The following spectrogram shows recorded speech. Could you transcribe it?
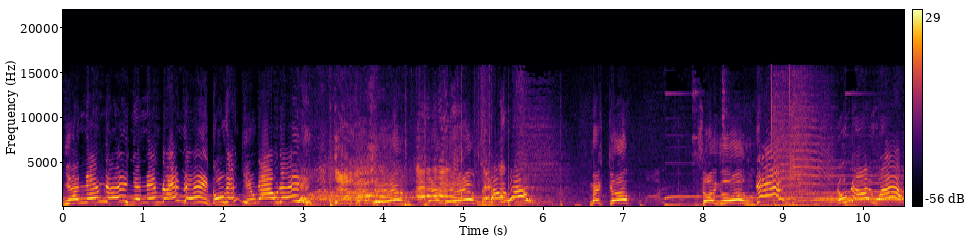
nhìn em đi nhìn em đoán đi! Cố gắng chịu đau đi! Trang điểm! Trang điểm! Không không! Make up? Soi gương! Ra đúng rồi qua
